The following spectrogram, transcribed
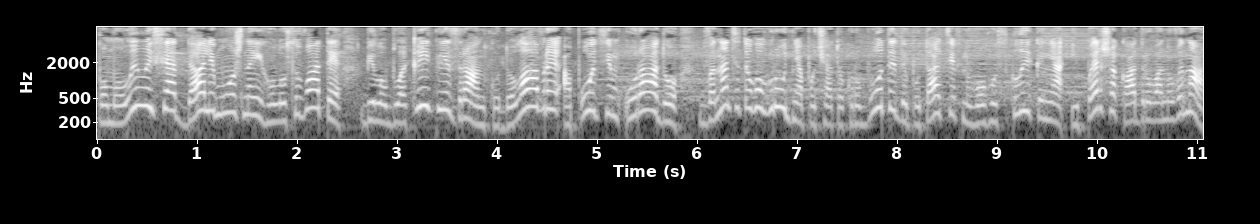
Помолилися, далі можна і голосувати. Білоблакитні зранку до лаври, а потім у раду. 12 грудня початок роботи депутатів нового скликання. І перша кадрова новина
